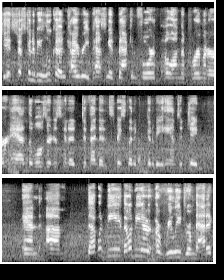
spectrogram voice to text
It's just going to be Luka and kyrie passing it back and forth along the perimeter and the wolves are just going to defend it. It's basically going to be ant and jaden. And um, that would be that would be a, a, really dramatic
